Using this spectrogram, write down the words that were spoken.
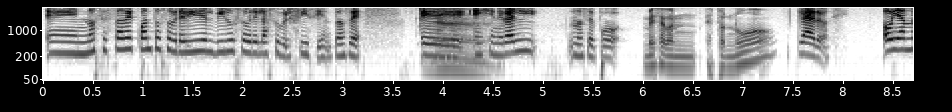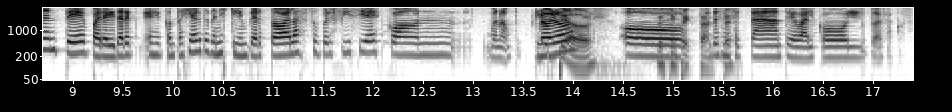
eh, no se sabe cuánto sobrevive el virus sobre la superficie. Entonces, eh, Ah. en general, no sé, po, Mesa con estornudo. claro. Obviamente, para evitar eh, contagiarte, tenés que limpiar todas las superficies con, bueno, cloro Limpiador. o Desinfectante. desinfectante o alcohol, todas esas cosas.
